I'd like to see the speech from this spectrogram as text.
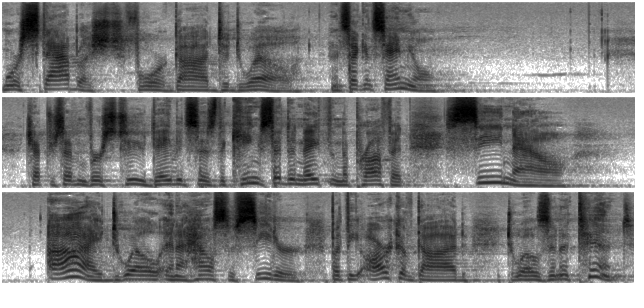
more established for God to dwell. In 2 Samuel chapter 7 verse 2, David says, "The king said to Nathan the prophet, "See now, I dwell in a house of cedar, but the ark of God dwells in a tent."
